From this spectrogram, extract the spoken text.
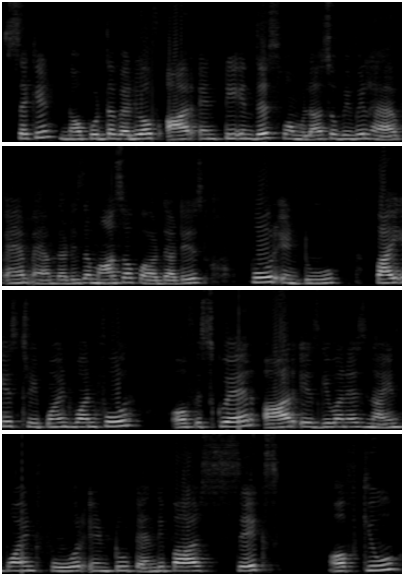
second. Now put the value of r and t in this formula. So we will have mm that is the mass of earth that is 4 into pi is 3.14 of square r is given as 9.4 into 10 the power 6 of cube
